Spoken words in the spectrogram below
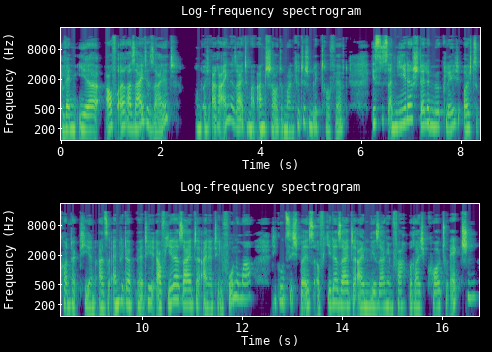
wenn ihr auf eurer Seite seid und euch eure eigene Seite mal anschaut und mal einen kritischen Blick drauf werft, ist es an jeder Stelle möglich, euch zu kontaktieren. Also entweder auf jeder Seite eine Telefonnummer, die gut sichtbar ist, auf jeder Seite einen, wir sagen im Fachbereich Call to Action,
